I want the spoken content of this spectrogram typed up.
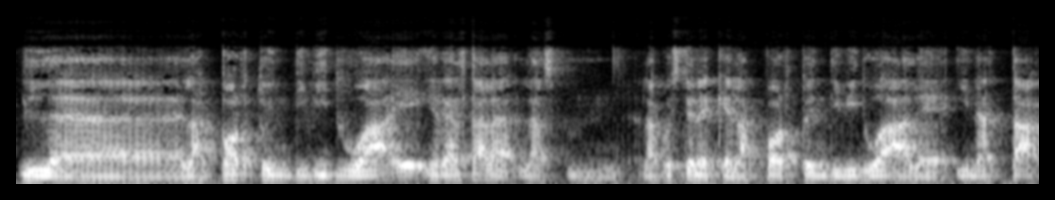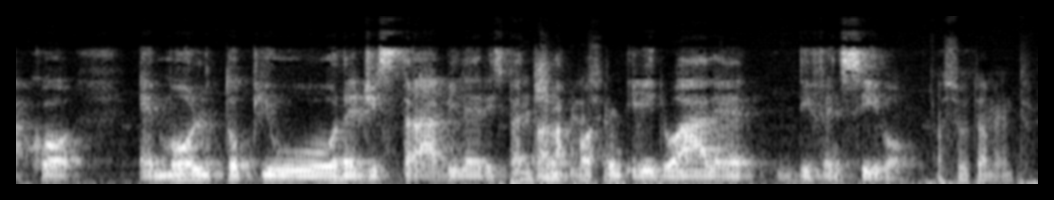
l'apporto individuale, in realtà la, la, la, questione è che l'apporto individuale in attacco è molto più registrabile rispetto Tangibile, all'apporto sì. individuale difensivo. Assolutamente.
